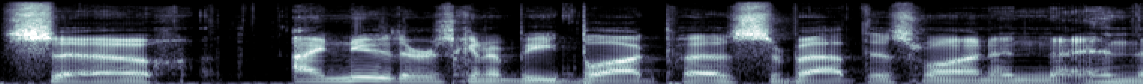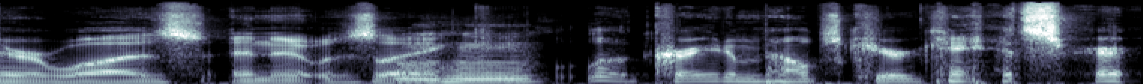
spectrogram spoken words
So I knew there was going to be blog posts about this one, and and there was, and it was like, mm-hmm. look, kratom helps cure cancer.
